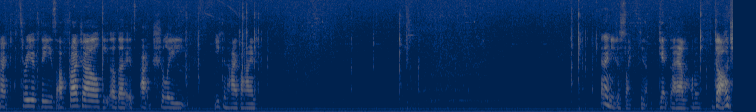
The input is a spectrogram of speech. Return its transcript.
Right, three of these are fragile, the other is actually you can hide behind. And then you just like, you know, get the hell out of dodge.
